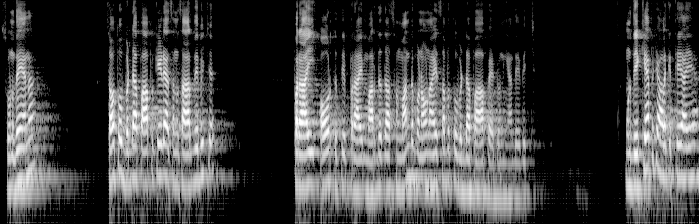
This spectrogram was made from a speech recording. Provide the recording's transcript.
ਸੁਣਦੇ ਆ ਨਾ, ਸਭ ਤੋਂ ਵੱਡਾ ਪਾਪ ਕਿਹੜਾ ਸੰਸਾਰ ਦੇ ਵਿੱਚ? ਪਰਾਈ ਔਰਤ ਤੇ ਪਰਾਏ ਮਰਦ ਦਾ ਸੰਬੰਧ ਬਣਾਉਣਾ ਇਹ ਸਭ ਤੋਂ ਵੱਡਾ ਪਾਪ ਹੈ ਦੁਨੀਆ ਦੇ ਵਿੱਚ। ਹੁਣ ਦੇਖਿਆ ਭੁਚਾਲ ਕਿੱਥੇ ਆਏ ਆ?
